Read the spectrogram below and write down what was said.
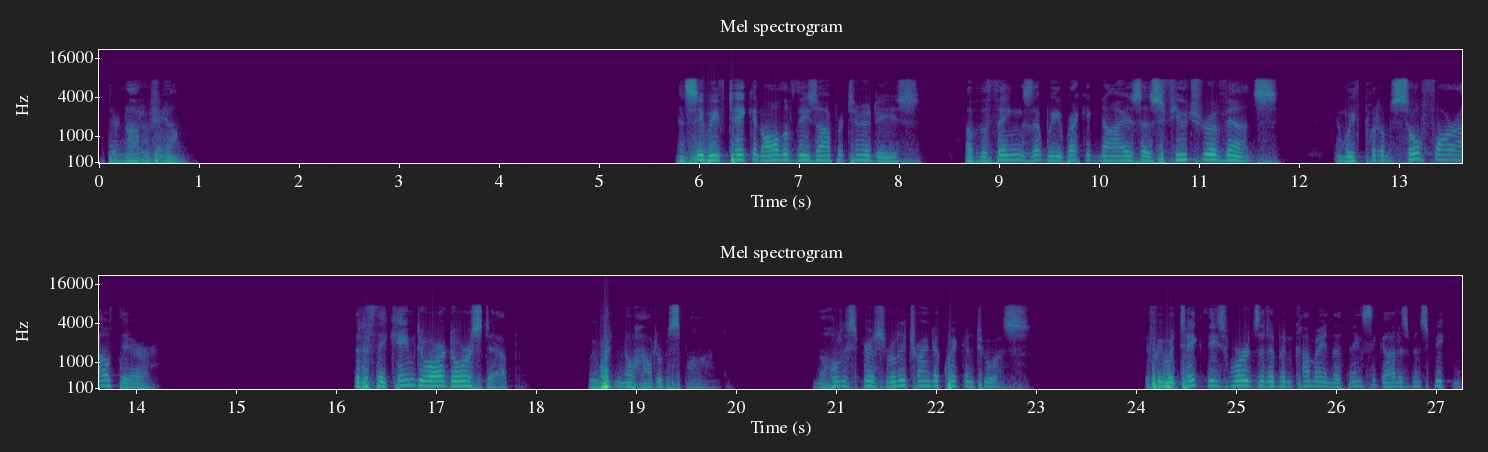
But They're not of Him. And see, we've taken all of these opportunities of the things that we recognize as future events, and we've put them so far out there that if they came to our doorstep, we wouldn't know how to respond. And the Holy Spirit's really trying to quicken to us. If we would take these words that have been coming, the things that God has been speaking,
